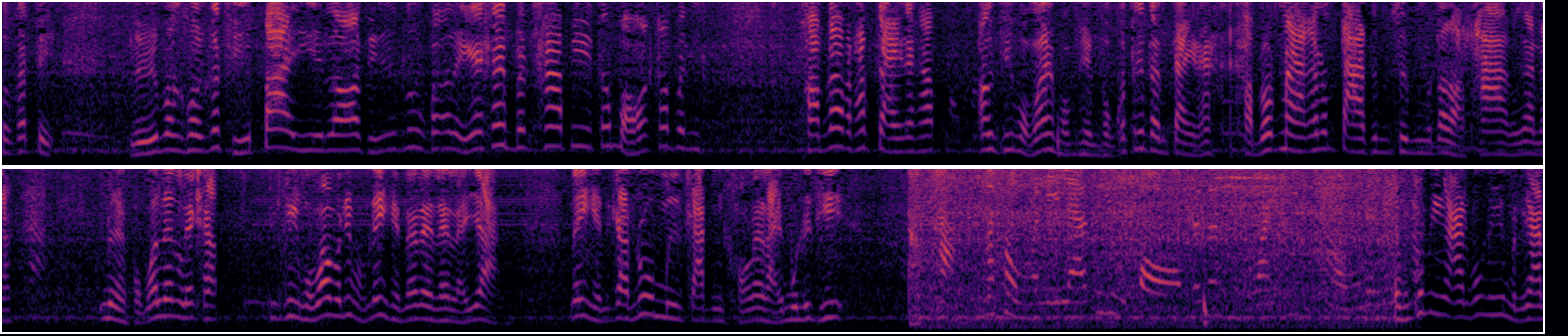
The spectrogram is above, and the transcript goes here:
สุคติ หรือบางคนก็ถือป้ายยืนรอถือรูปเขาอะไรเงี้ยแค่เป็นภาพที่ต้องบอกว่าก็เป็นความน่าประทับใจนะครับ เอาจริงผมว่าผมเห็นผมก็ตื้นตันใจนะขับรถมาก็น้ำตาซึมๆมาตลอดทางเหมือนกันนะเหนื่อยผมว่าเรื่องเล็กครับ จริงๆผมว่าวันนี้ผมได้เห็นอะไรหลายๆอย่าง ได้เห็นการร่วมมือกันของหลาย ๆ มูลนิธิค่ะมาส่งวันนี้แล้วจะอยู่ต่อไปจนถึงวันที่เผาเลยไหมผมก็มีงานพวกนี้เหมือนกัน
